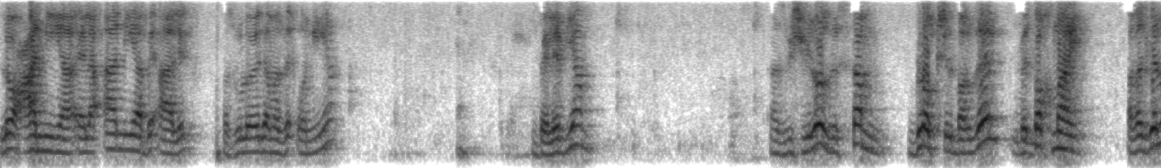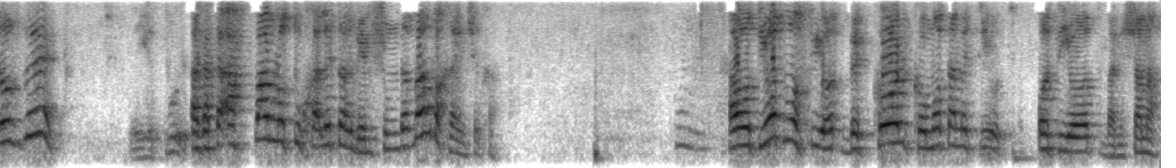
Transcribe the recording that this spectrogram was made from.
לא עניה, אלא עניה באלף, אז הוא לא יודע מה זה אונייה? בלב ים. אז בשבילו זה סתם בלוק של ברזל בתוך מים, אבל זה לא זה. אז אתה אף פעם לא תוכל לתרגם שום דבר בחיים שלך. האותיות מופיעות בכל קומות המציאות. אותיות בנשמה,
